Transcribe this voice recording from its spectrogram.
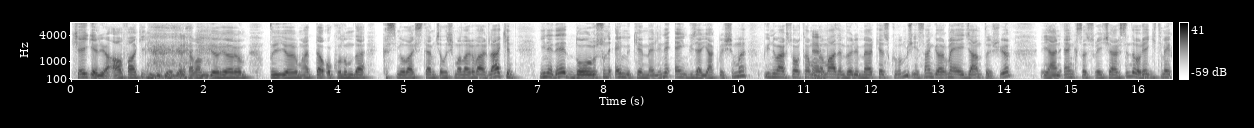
şey geliyor, afaki gibi geliyor. tamam görüyorum, duyuyorum. Hatta okulumda kısmi olarak sistem çalışmaları var. Lakin yine de doğrusunu, en mükemmelini, en güzel yaklaşımı bir üniversite ortamında evet. madem böyle bir merkez kurulmuş insan görme heyecanı taşıyor. Yani en kısa süre içerisinde oraya gitmek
